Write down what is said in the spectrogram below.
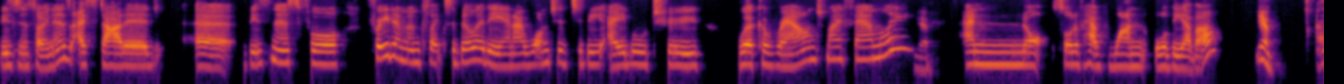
business owners, I started a business for freedom and flexibility, and I wanted to be able to work around my family. Yeah and not sort of have one or the other. Yeah. I,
